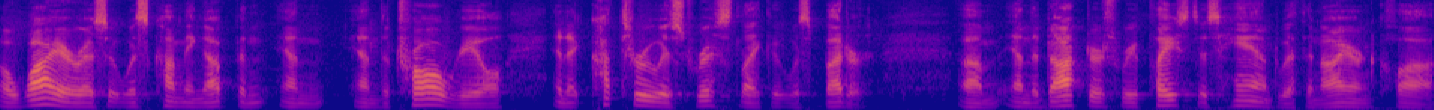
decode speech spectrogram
a wire as it was coming up and, and, and the trawl reel, and it cut through his wrist like it was butter. Um, and the doctors replaced his hand with an iron claw.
